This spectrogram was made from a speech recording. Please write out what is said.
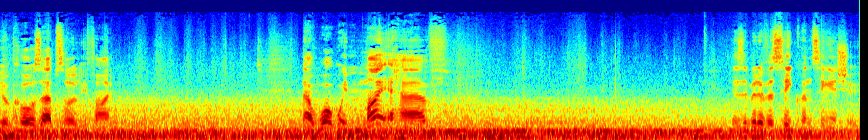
your core's absolutely fine. Now, what we might have is a bit of a sequencing issue.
